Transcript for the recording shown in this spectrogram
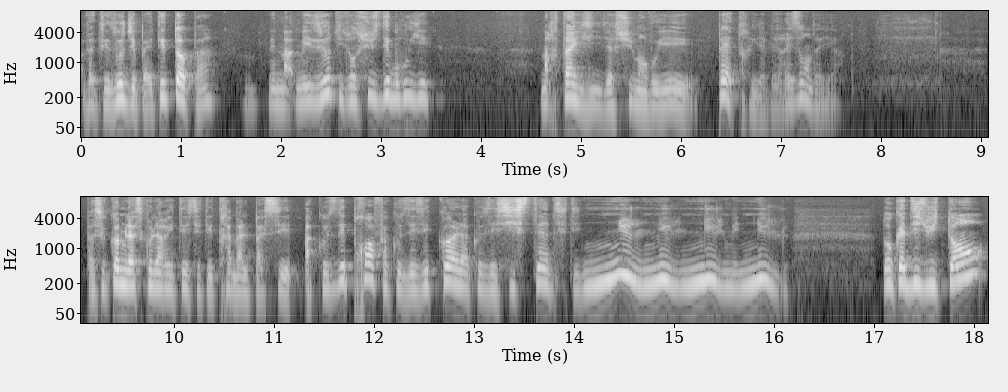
Avec les autres, j'ai pas été top, hein. Mais, les autres, ils ont su se débrouiller. Martin, il, a su m'envoyer paître. Il avait raison, d'ailleurs. Parce que comme la scolarité s'était très mal passée à cause des profs, à cause des écoles, à cause des systèmes, c'était nul, nul, nul, mais nul. Donc à 18 ans,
